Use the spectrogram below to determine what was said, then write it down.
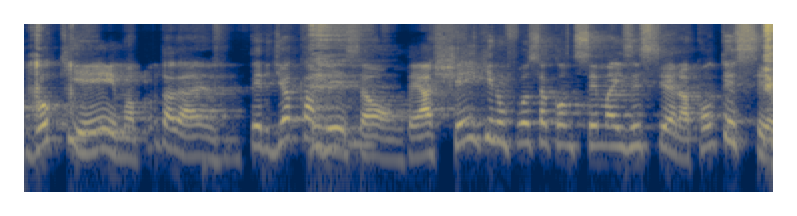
bloqueei, uma puta. Perdi a cabeça ontem. Achei que não fosse acontecer mais esse ano. Aconteceu.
